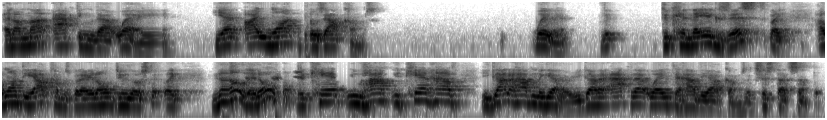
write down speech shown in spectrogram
and I'm not acting that way, yet I want those outcomes. Wait a minute. Do, can they exist? Like I want the outcomes, but I don't do those things. Like no, they don't. They can't. You have. You can't have. You got to have them together. You got to act that way to have the outcomes. It's just that simple.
